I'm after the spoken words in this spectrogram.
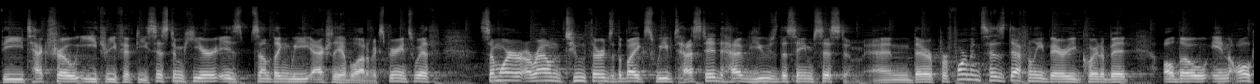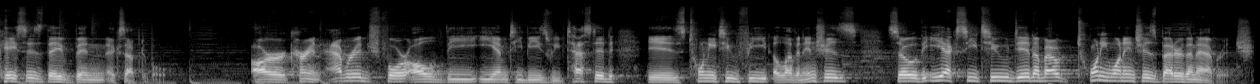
The Tektro E350 system here is something we actually have a lot of experience with. Somewhere around two thirds of the bikes we've tested have used the same system, and their performance has definitely varied quite a bit, although in all cases they've been acceptable. Our current average for all of the EMTBs we've tested is 22 feet 11 inches, so the EXC2 did about 21 inches better than average.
